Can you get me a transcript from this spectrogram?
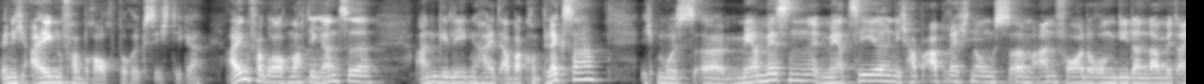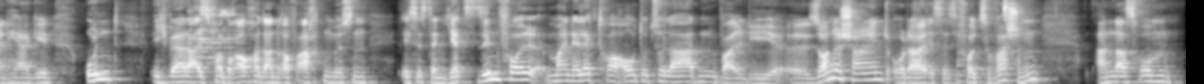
wenn ich Eigenverbrauch berücksichtige. Eigenverbrauch macht die ganze Angelegenheit aber komplexer. Ich muss äh, mehr messen, mehr zählen. Ich habe Abrechnungsanforderungen, ähm, die dann damit einhergehen. Und ich werde als Verbraucher dann darauf achten müssen, ist es denn jetzt sinnvoll, mein Elektroauto zu laden, weil die äh, Sonne scheint oder ist es voll zu waschen? Andersrum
